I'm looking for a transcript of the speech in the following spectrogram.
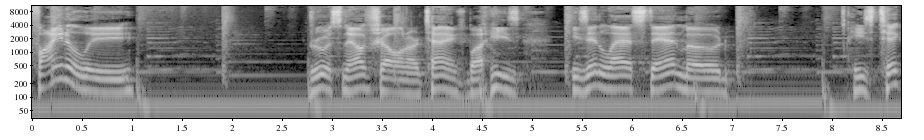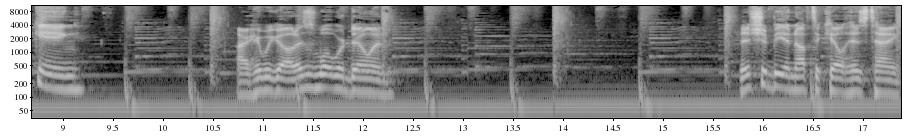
finally drew a snail shell on our tank, but he's he's in last stand mode. He's ticking. Alright, here we go. This is what we're doing. This should be enough to kill his tank.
